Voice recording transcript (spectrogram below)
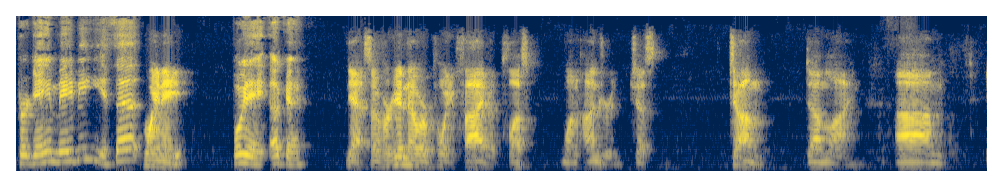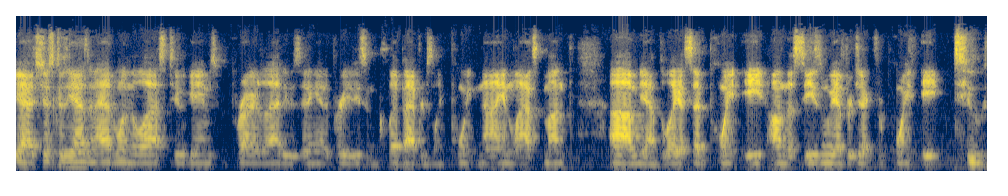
per game? Maybe if that 0.8. point eight. Okay. Yeah, so if we're getting over 0.5 at plus 100, just dumb, dumb line. Um, yeah, it's just because he hasn't had one in the last two games. Prior to that, he was hitting at a pretty decent clip, average like 0.9 last month. Um, yeah, but like I said, 0.8 on the season. We have projected for 0.82,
